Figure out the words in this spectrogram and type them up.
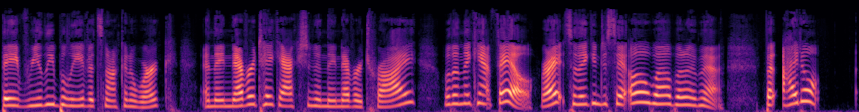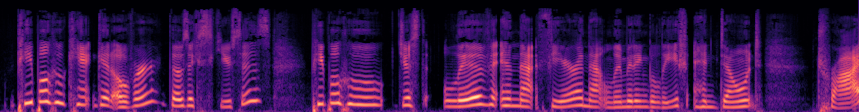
they really believe it's not going to work and they never take action and they never try, well, then they can't fail, right? So they can just say, oh, well, blah, blah, blah. But I don't, people who can't get over those excuses people who just live in that fear and that limiting belief and don't try,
